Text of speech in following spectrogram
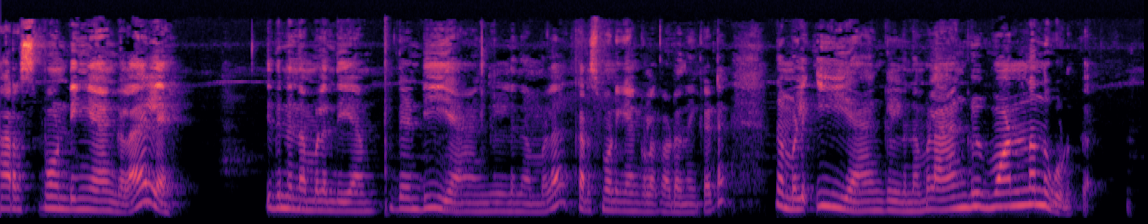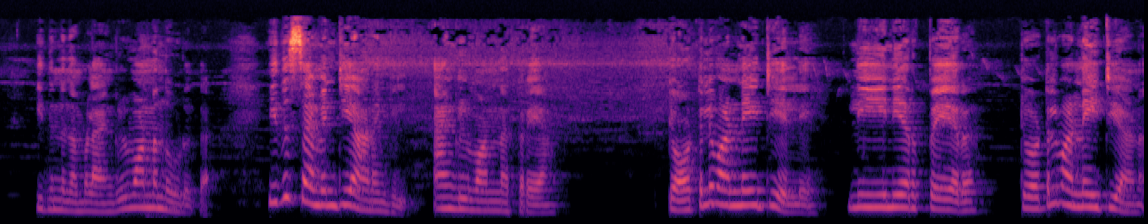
കറസ്പോണ്ടിങ് ആംഗിളാണ് അല്ലേ? ഇതിന് നമ്മൾ എന്ത് ചെയ്യാം? ഇതുണ്ട് ഈ ആംഗിളിന് നമ്മൾ കറസ്പോണ്ടിങ് ആംഗിളൊക്കെ അവിടെ നിൽക്കട്ടെ. നമ്മൾ ഈ ആംഗിളിന് നമ്മൾ ആംഗിൾ വൺ എന്ന് കൊടുക്കുക. ഇതിന് നമ്മൾ ആംഗിൾ വൺ എന്ന് കൊടുക്കുക. ഇത് സെവന്റി ആണെങ്കിൽ ആംഗിൾ വൺ എത്രയാ? ടോട്ടൽ വൺ എയ്റ്റി അല്ലേ? Linear pair total one eighty ആണ്.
